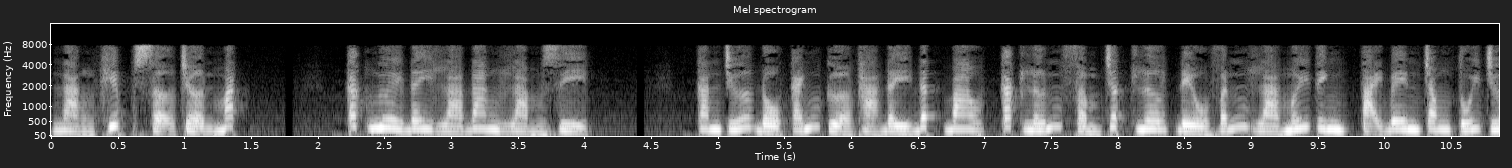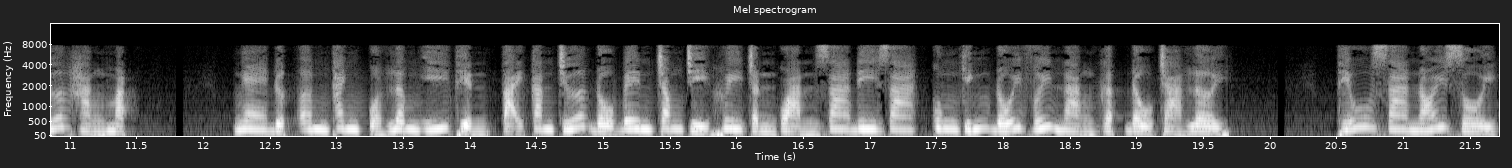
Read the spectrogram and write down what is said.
nàng khiếp sợ trợn mắt. Các ngươi đây là đang làm gì? Căn chứa đồ cánh cửa thả đầy đất bao, các lớn phẩm chất lơ đều vẫn là mới tinh tại bên trong túi chứa hàng mặt. Nghe được âm thanh của Lâm Ý Thiển tại căn chứa đồ bên trong chỉ huy Trần Quản gia đi ra, cung kính đối với nàng gật đầu trả lời. Thiếu gia nói rồi,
